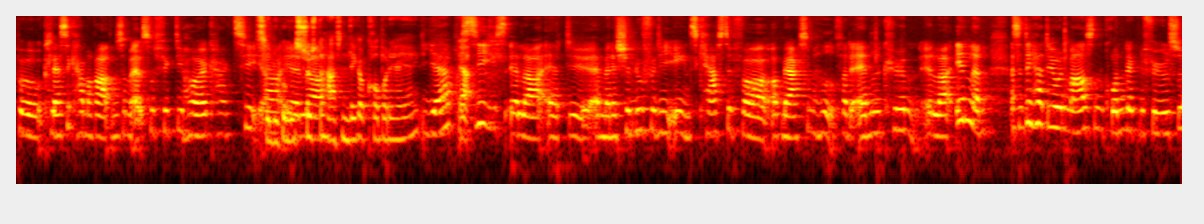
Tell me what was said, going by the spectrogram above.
på klassekammeraten, som altid fik de høje karakterer. Så du min søster har sådan en lækker kropper der, ja, ikke? Ja, præcis. Ja. Eller at, øh, at man er jaloux, fordi ens kæreste får opmærksomhed fra det andet køn, eller et eller andet. Altså det her, det er jo en meget sådan grundlæggende følelse,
